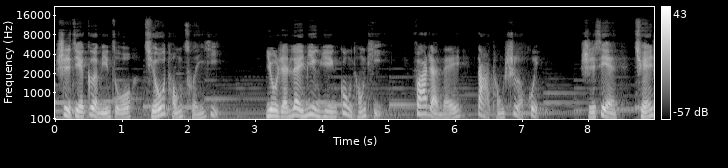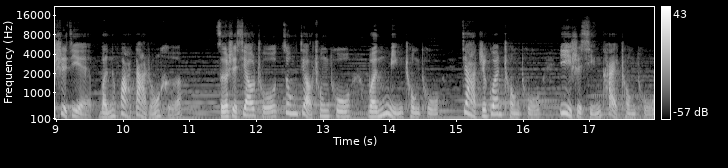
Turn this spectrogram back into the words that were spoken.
世界各民族求同存异，由人类命运共同体发展为大同社会，实现全世界文化大融合，则是消除宗教冲突、文明冲突、价值观冲突、意识形态冲突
